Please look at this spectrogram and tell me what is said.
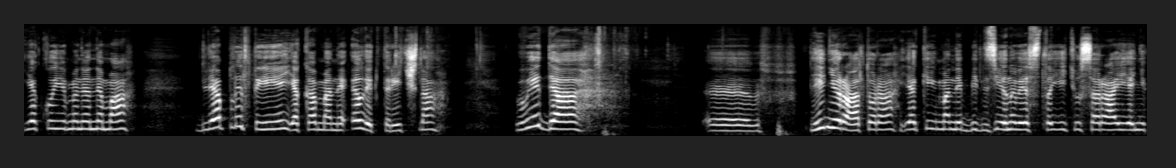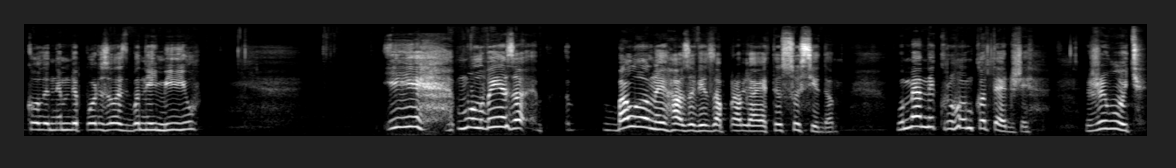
якої в мене нема, для плити, яка в мене електрична. Ви для е, генератора, який в мене бензиновий стоїть у сараї, я ніколи ним не пользувалась, бо не вмію. І мол, ви за... балони газові заправляєте з. У мене кругом котеджі живуть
